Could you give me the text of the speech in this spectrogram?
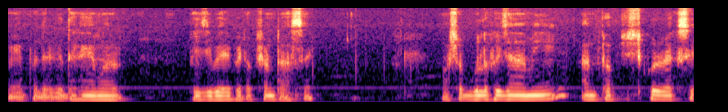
আমি আপনাদেরকে দেখাই আমার পেজি ভেরিফাইড অপশনটা আছে। আমার সবগুলো পেজে আমি আনপাবলিশ করে রাখছি।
